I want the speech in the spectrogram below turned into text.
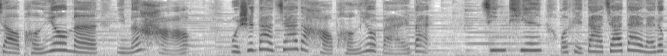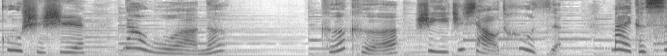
小朋友们，你们好，我是大家的好朋友白白。今天我给大家带来的故事是：那我呢？可可是一只小兔子，麦克斯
